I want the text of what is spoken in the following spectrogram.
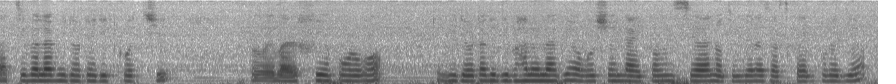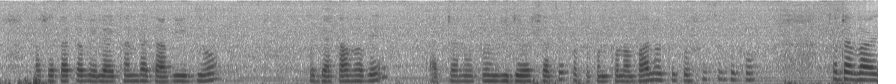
রাত্রিবেলা ভিডিওটা এডিট করছি। তো এবার শুয়ে পড়ব। ভিডিওটা যদি ভালো লাগে, অবশ্যই লাইক, কমেন্ট, শেয়ার, নতুন যারা সাবস্ক্রাইব করে দিও, পাশে থাকা বেল আইকনটা দাবিয়ে দিও। তো দেখা হবে। একটা নতুন ভিডিওর সাথে ততক্ষণ কোনো ভালো থেকো, সুস্থ থেকো। Tata, bye,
